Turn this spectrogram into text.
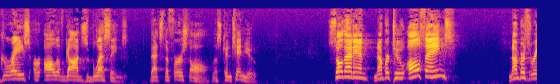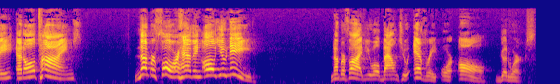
grace or all of God's blessings. That's the first all. Let's continue. So that in number two, all things. Number three, at all times. Number four, having all you need. Number five, you will bound to every or all good works.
